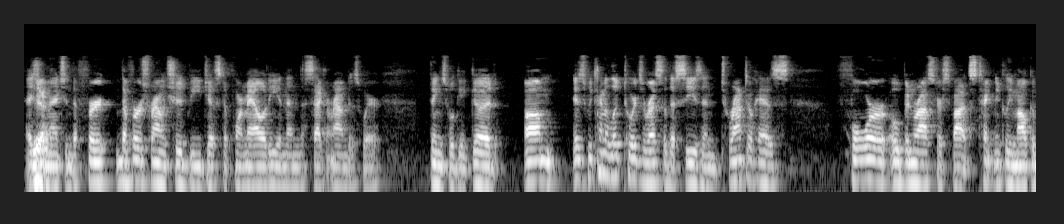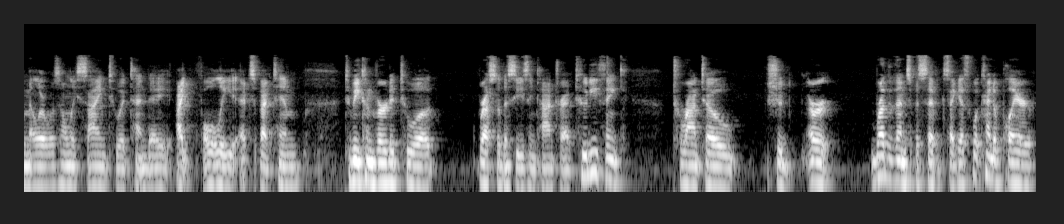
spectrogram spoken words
as yeah. you mentioned, the first the first round should be just a formality, and then the second round is where things will get good. Um, as we kind of look towards the rest of the season, Toronto has four open roster spots. Technically, Malcolm Miller was only signed to a 10 day. I fully expect him to be converted to a rest of the season contract. Who do you think Toronto should, or rather than specifics, I guess, what kind of player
